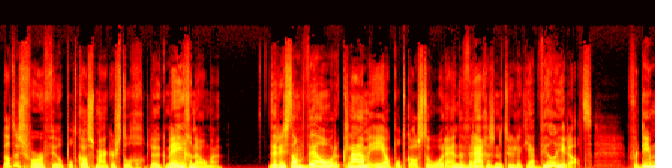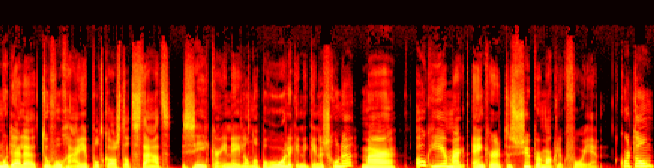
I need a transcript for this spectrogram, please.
dat is voor veel podcastmakers toch leuk meegenomen. Er is dan wel reclame in jouw podcast te horen. En de vraag is natuurlijk, ja, wil je dat? Verdienmodellen toevoegen aan je podcast, dat staat zeker in Nederland nog behoorlijk in de kinderschoenen. Maar ook hier maakt Anchor het dus super makkelijk voor je. Kortom,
